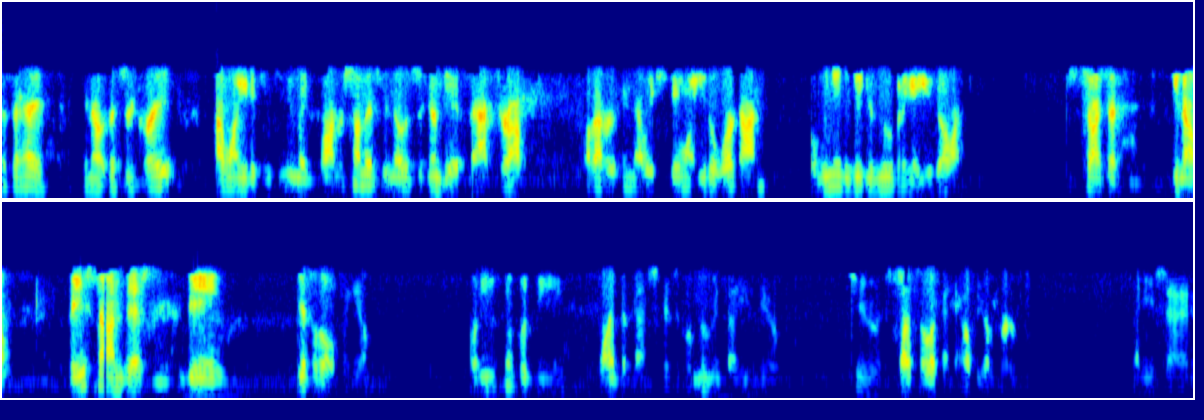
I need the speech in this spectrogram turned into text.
I said, hey, you know, this is great. I want you to continue to make progress on this. You know, this is going to be a backdrop of everything that we still want you to work on, but we need to get you moving and get you going. So I said, you know, based on this being difficult for you, what do you think would be one of the best physical movements that you do to start to look at to help you improve? And he said,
